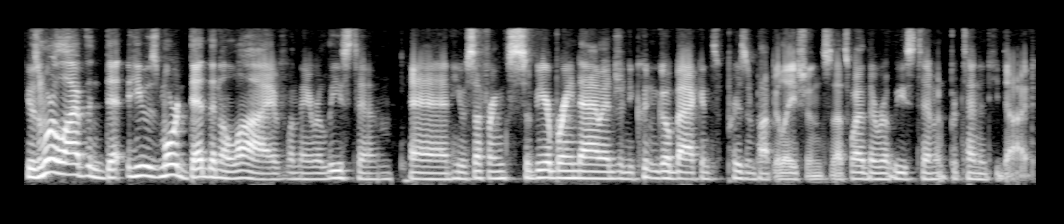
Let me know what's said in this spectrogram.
he was more alive than dead. He was more dead than alive when they released him, and he was suffering severe brain damage, and he couldn't go back into prison population. So that's why they released him and pretended he died.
